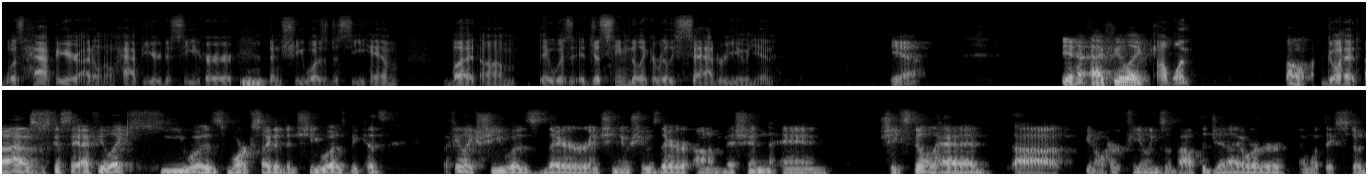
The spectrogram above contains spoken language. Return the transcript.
was happier. I don't know, happier to see her Mhm. than she was to see him. But um, it was it just seemed like a really sad reunion. Yeah. Yeah, I feel like Um, one, oh, go ahead. I was just gonna say I feel like he was more excited than she was because I feel like she was there and she knew she was there on a mission and she still had uh, you know hurt feelings about the Jedi Order and what they stood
